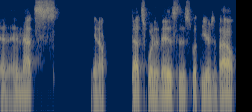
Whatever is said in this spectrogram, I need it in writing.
and, and that's you know that's what it is. This is what the year's about.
